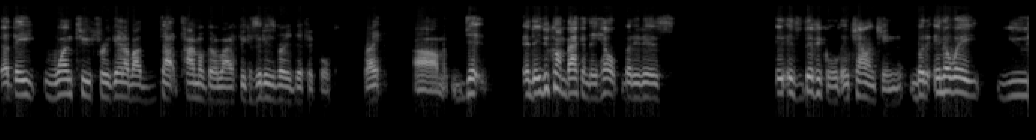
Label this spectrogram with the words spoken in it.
that they want to forget about that time of their life because it is very difficult, right? Um, and they do come back and they help, but it is, it's difficult and challenging. But in a way, you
